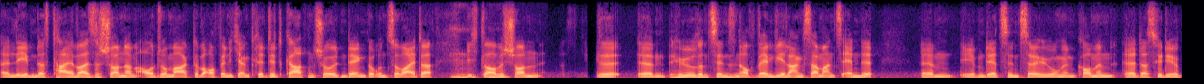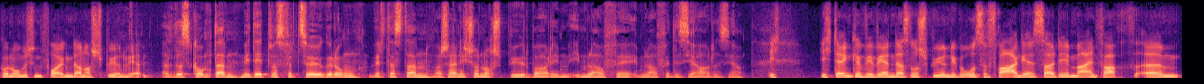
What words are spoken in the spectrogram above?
erleben das teilweise schon am Automarkt, aber auch wenn ich an Kreditkartenschulden denke und so weiter. Mhm. Ich glaube schon, diese ähm, höheren Zinsen, auch wenn wir langsam ans Ende ähm, eben der Zinserhöhungen kommen, äh, dass wir die ökonomischen Folgen da noch spüren werden. Also das kommt dann mit etwas Verzögerung, wird das dann wahrscheinlich schon noch spürbar im, im, Laufe, im Laufe des Jahres, ja. Ich, ich denke, wir werden das noch spüren. Die große Frage ist halt eben einfach, ähm,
